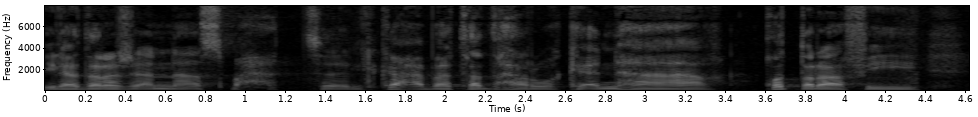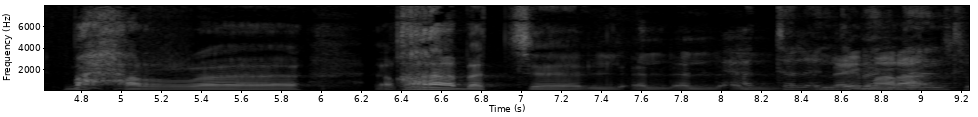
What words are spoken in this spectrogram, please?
إلى درجة انها أصبحت الكعبة تظهر وكأنها قطرة في بحر آه، ال- حتى العمارات.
